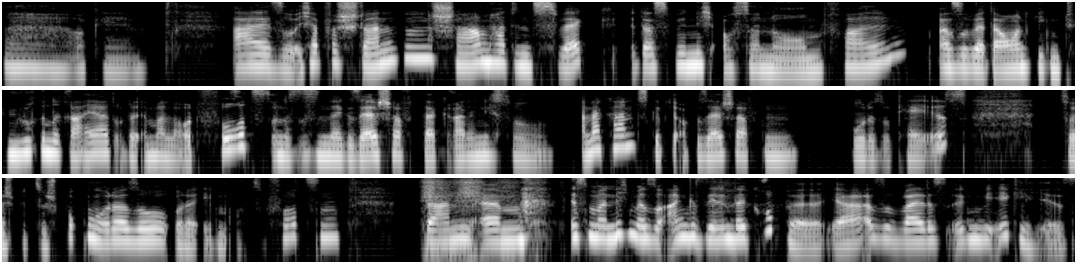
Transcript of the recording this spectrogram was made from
Ah, okay. Also, ich habe verstanden, Scham hat den Zweck, dass wir nicht aus der Norm fallen. Also wer dauernd gegen Türen reiert oder immer laut furzt, und das ist in der Gesellschaft da gerade nicht so anerkannt. Es gibt ja auch Gesellschaften, wo das okay ist, zum Beispiel zu spucken oder so oder eben auch zu furzen, dann ähm, ist man nicht mehr so angesehen in der Gruppe, ja, also weil das irgendwie eklig ist.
